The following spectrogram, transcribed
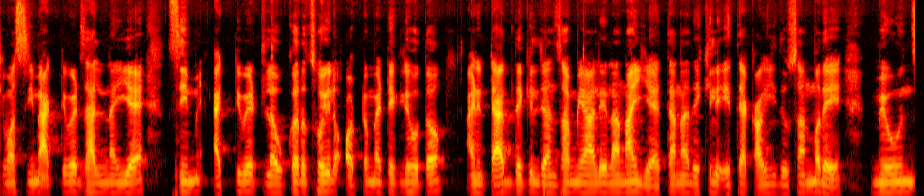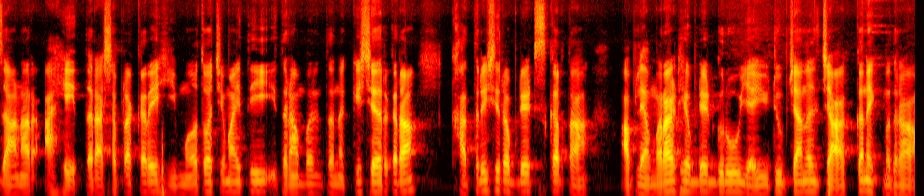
किंवा सिम ॲक्टिवेट झाली नाही आहे सिम ॲक्टिवेट लवकरच होईल ऑटोमॅटिकली होतं. आणि टॅब देखील ज्यांचा मिळालेला नाही आहे त्यांना देखील येत्या काही दिवसांमध्ये मिळून जाणार आहे. तर अशा प्रकारे ही महत्त्वाची माहिती इतरांपर्यंत नक्की शेअर करा. खात्रीशीर अपडेट्स करता आपल्या मराठी अपडेट गुरु या यूट्यूब चॅनलच्या कनेक्टमध्ये राहा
